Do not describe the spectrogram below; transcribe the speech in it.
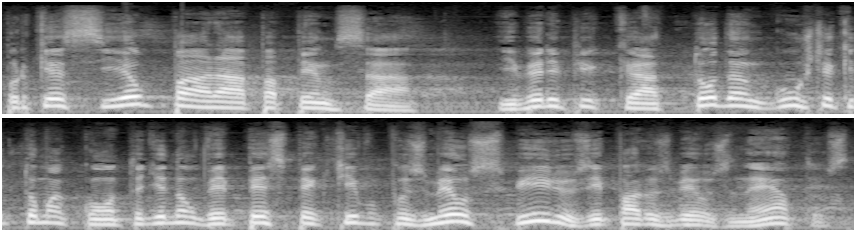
Porque se eu parar para pensar e verificar toda a angústia que toma conta de não ver perspectiva para os meus filhos e para os meus netos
